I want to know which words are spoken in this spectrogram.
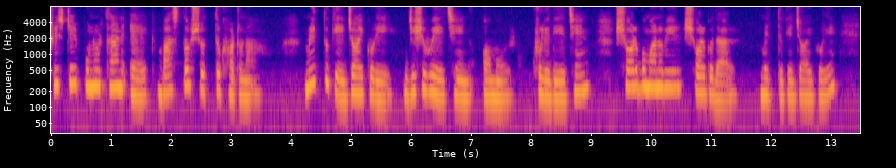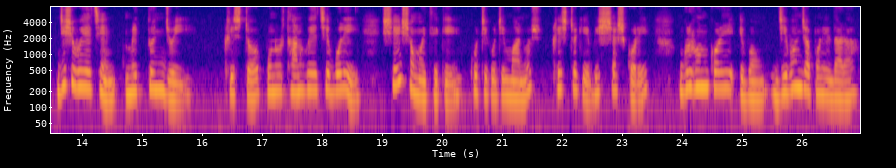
খ্রিস্টের পুনর্থান এক বাস্তব সত্য ঘটনা। মৃত্যুকে জয় করে যিশু হয়েছেন অমর, খুলে দিয়েছেন সর্বমানবের স্বর্গদ্বার। মৃত্যুকে জয় করে যিশু হয়েছেন মৃত্যুঞ্জয়ী। খ্রিস্ট পুনরুত্থান হয়েছে বলেই সেই সময় থেকে কোটি কোটি মানুষ খ্রিস্টকে বিশ্বাস করে, গ্রহণ করে এবং জীবনযাপনের দ্বারা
